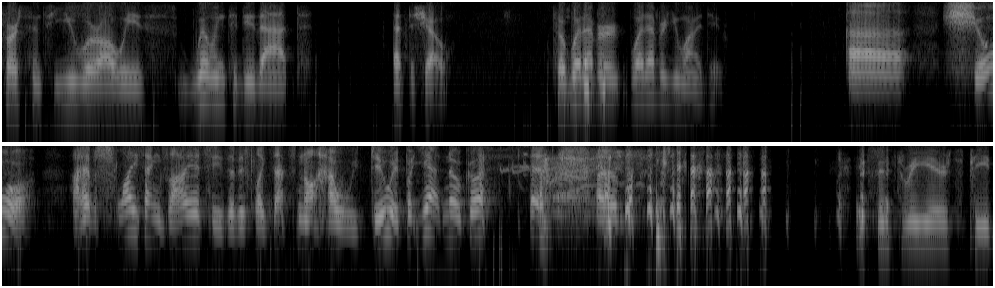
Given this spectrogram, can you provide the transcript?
first since you were always willing to do that at the show. So whatever whatever you want to do. Uh, sure. I have a slight anxiety that it's like that's not how we do it, but yeah, no, go ahead. um, It's been three years, Pete.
